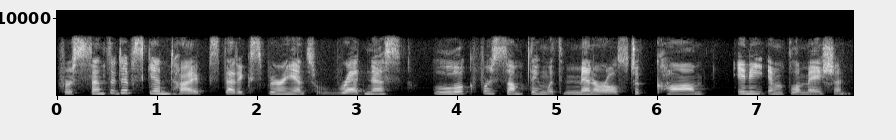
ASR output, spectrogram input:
For sensitive skin types that experience redness, look for something with minerals to calm any inflammation.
